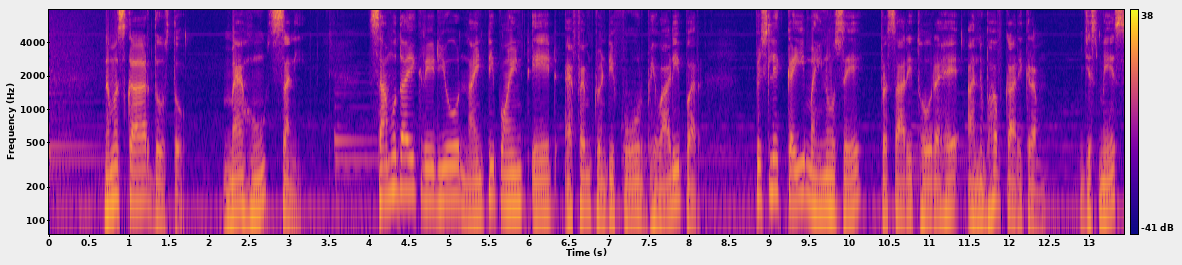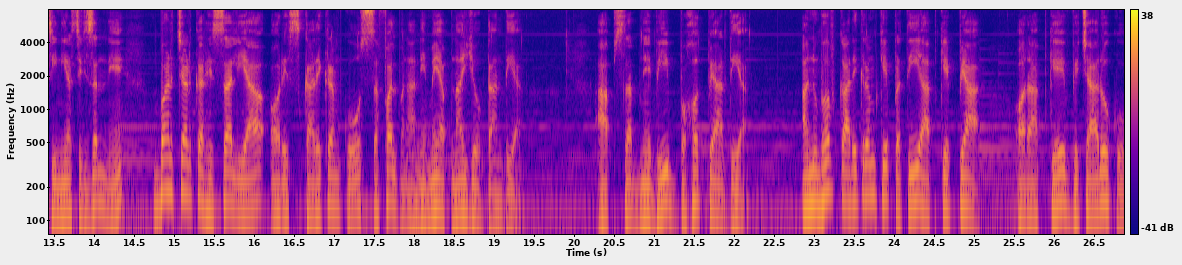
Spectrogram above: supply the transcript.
नमस्कार दोस्तों, मैं हूँ सनी। सामुदायिक रेडियो 90.8 एफएम 24 भिवाड़ी पर पिछले कई महीनों से प्रसारित हो रहे अनुभव कार्यक्रम, जिसमें सीनियर सिटीजन ने बढ़ चढ़ कर हिस्सा लिया और इस कार्यक्रम को सफल बनाने में अपना योगदान दिया। आप सबने भी बहुत प्यार दिया। अनुभव कार्यक्रम के प्रति आपके प्यार और आपके विचारों को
